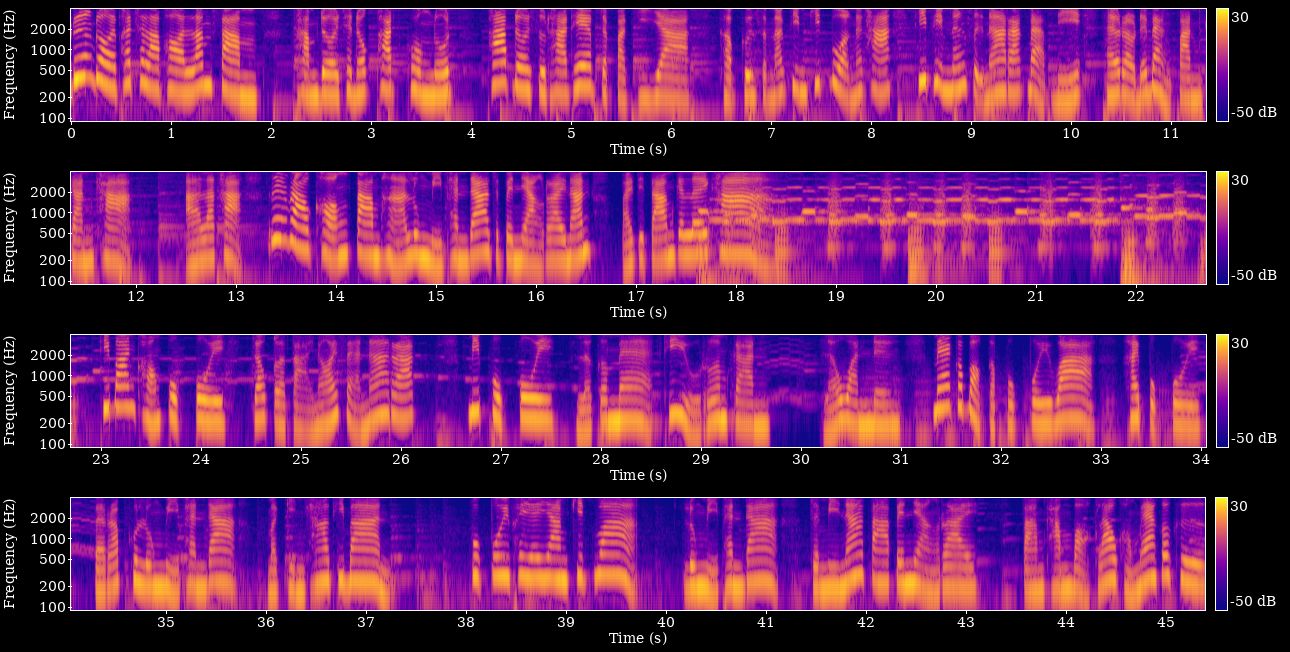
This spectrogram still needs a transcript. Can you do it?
เรื่องโดยพัชราพรล่ำซำคำโดยชนกพัฒน์คงนุช ภาพโดยสุธาเทพจปกิยา ขอบคุณสำนักพิมพ์คิดบวกนะคะ ที่พิมพ์หนังสือน่ารักแบบนี้ ให้เราได้แบ่งปันกันค่ะเอาละค่ะ เรื่องราวของตามหาลุงหมีแพนด้าจะเป็นอย่างไรนั้น ไปติดตามกันเลยค่ะ ที่บ้านของปุกปุยเจ้ากระต่ายน้อยแสนน่ารัก มีปุกปุยแล้วก็แม่ที่อยู่ร่วมกัน แล้ววันหนึ่งแม่ก็บอกกับปุกปุยว่า ให้ปุกปุยไปรับคุณลุงหมีแพนด้ามากินข้าวที่บ้าน ปุกปุยพยายามคิดว่า ลุงหมีแพนด้าจะมีหน้าตาเป็นอย่างไร ตามคำบอกเล่าของแม่ก็คือ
